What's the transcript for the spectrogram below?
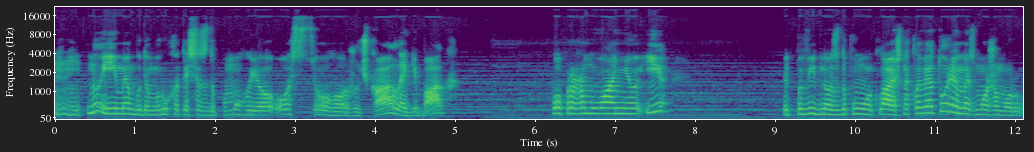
Ну і ми будемо рухатися з допомогою ось цього жучка Ladybug по програмуванню, і відповідно з допомогою клавіш на клавіатурі ми зможемо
